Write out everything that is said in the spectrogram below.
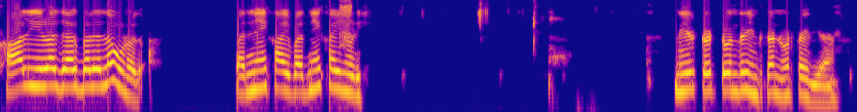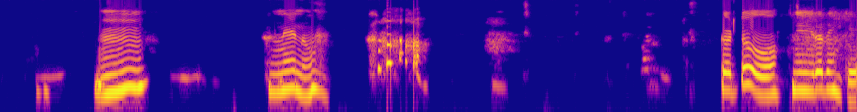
ಖಾಲಿ ಇರೋ ಜಾಗದಲ್ಲೆಲ್ಲ ಉಣೋದು. ಬದ್ನೇಕಾಯಿ ಬದ್ನೇಕಾಯಿ ನೋಡಿ. ನೀರ್ ಕಟ್ಟು ಅಂದ್ರೆ ನಿಂತ್ಕೊಂಡ್ ನೋಡ್ತಾ ಇದೀಯ? ಹ್ಮ್. ಇನ್ನೇನು? ಕಟ್ಟು ನೀನ್ ಇರೋದ್ ಹೆಂಗೆ?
